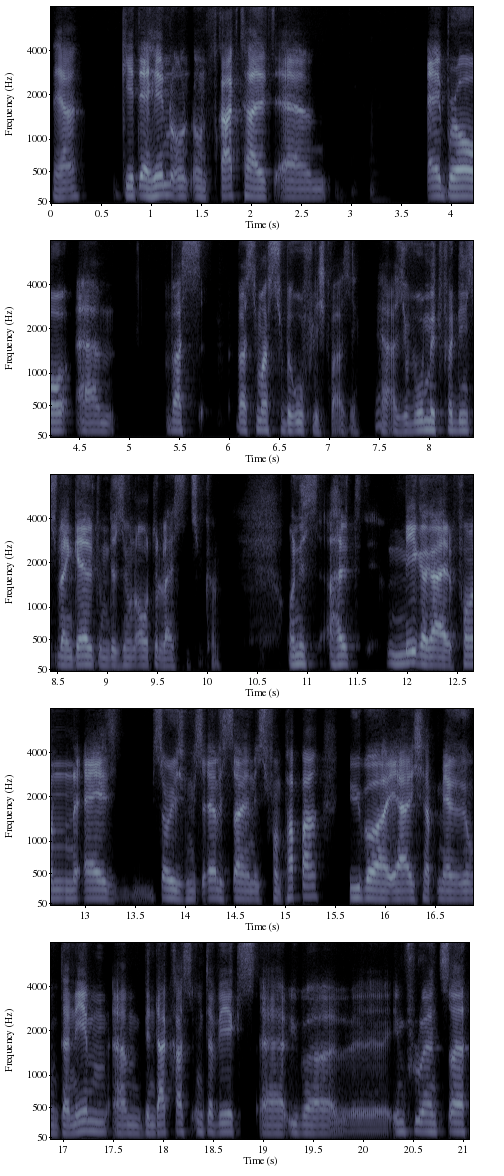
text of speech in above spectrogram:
ja, geht er hin und, und fragt halt, ähm, ey Bro, ähm, was, was machst du beruflich quasi? Ja, also womit verdienst du dein Geld, um dir so ein Auto leisten zu können? Und ist halt mega geil. Von, ey, sorry, ich muss ehrlich sein, ich von Papa über, ja, ich habe mehrere Unternehmen, ähm, bin da krass unterwegs, äh, über äh, Influencer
